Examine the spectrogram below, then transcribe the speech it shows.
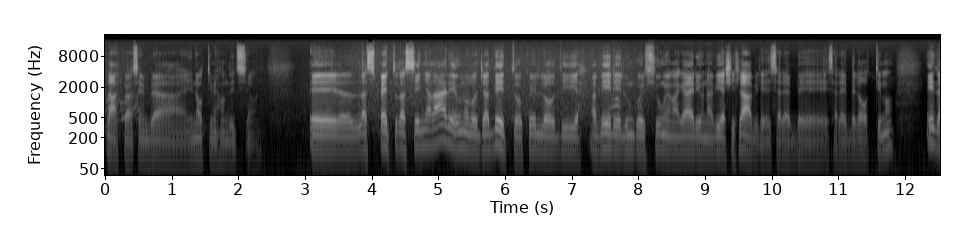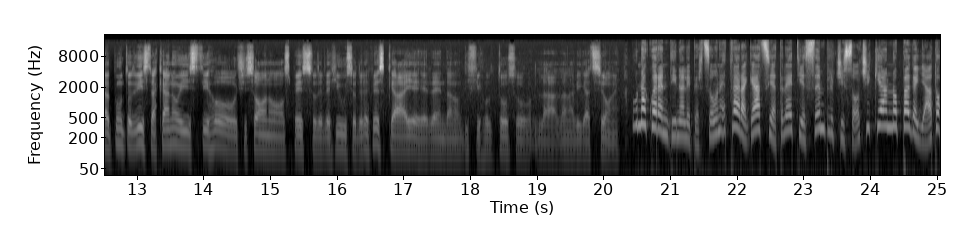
l'acqua sembra in ottime condizioni. L'aspetto da segnalare, uno l'ho già detto, quello di avere lungo il fiume magari una via ciclabile sarebbe, sarebbe l'ottimo e dal punto di vista canoistico ci sono spesso delle chiuse o delle pescaie che rendano difficoltoso la, la, navigazione. Una quarantina le persone, tra ragazzi, atleti e semplici soci che hanno pagaiato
